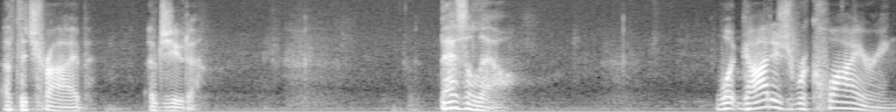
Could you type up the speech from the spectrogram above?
of the tribe of Judah. Bezalel. what God is requiring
